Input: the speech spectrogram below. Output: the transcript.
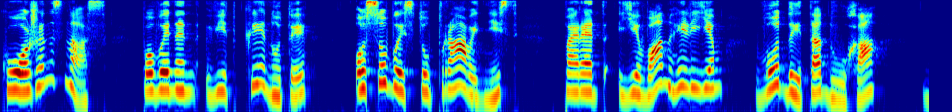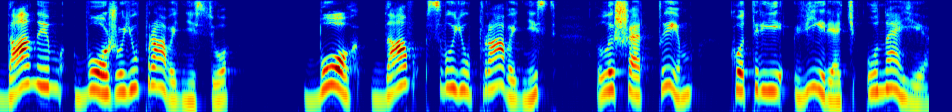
Кожен з нас повинен відкинути особисту праведність перед Євангелієм води та духа, даним Божою праведністю. Бог дав свою праведність лише тим, котрі вірять у неї.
